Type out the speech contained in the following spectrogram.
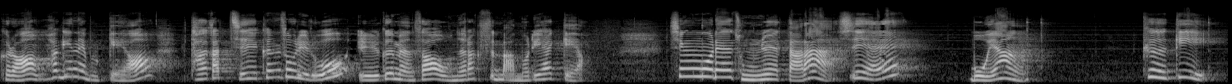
그럼 확인해 볼게요. 다 같이 큰 소리로 읽으면서 오늘 학습 마무리 할게요. 식물의 종류에 따라 씨의 모양, 크기,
